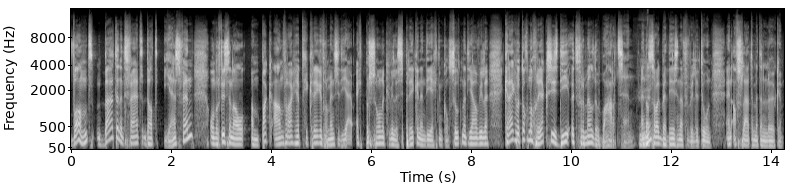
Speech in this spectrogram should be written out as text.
Want buiten het feit dat jij, Sven, ondertussen al een pak aanvragen hebt gekregen voor mensen die jou echt persoonlijk willen spreken en die echt een consult met jou willen, krijgen we toch nog reacties die het vermelde waard zijn. En dat zou ik bij deze even willen doen. En afsluiten met een leuke.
